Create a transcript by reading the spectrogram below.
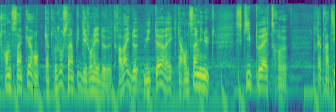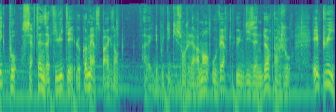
35 heures en 4 jours, ça implique des journées de travail de 8 heures et 45 minutes. Ce qui peut être euh, très pratique pour certaines activités, le commerce par exemple, avec des boutiques qui sont généralement ouvertes une dizaine d'heures par jour. Et puis,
